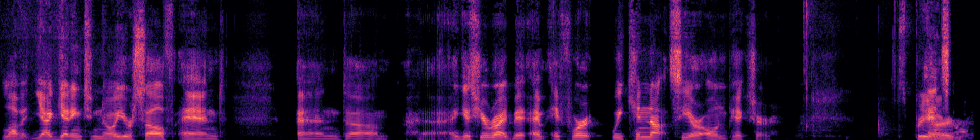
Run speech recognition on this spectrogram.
love it. Yeah, getting to know yourself and and um, I guess you're right. um, If we're we cannot see our own picture, pretty It's- hard.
